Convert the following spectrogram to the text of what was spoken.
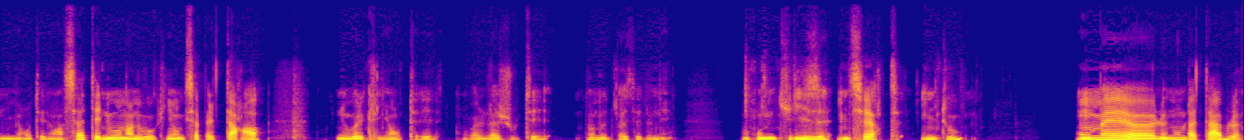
numéroté dans un 7. Et nous, on a un nouveau client qui s'appelle Tara, nouvelle cliente, et on va l'ajouter dans notre base de données. Donc on utilise insert into. On met euh, le nom de la table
